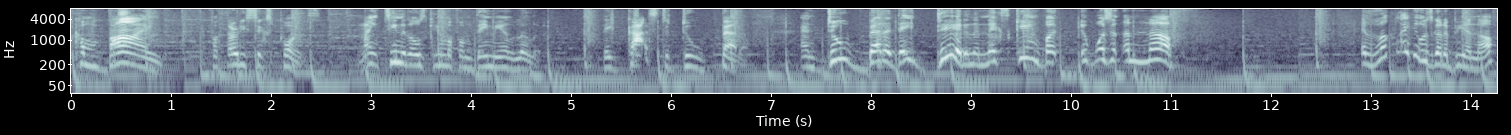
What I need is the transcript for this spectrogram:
combined for 36 points. 19 of those came up from Damian Lillard. They got to do better. And do better they did in the next game, but it wasn't enough. It looked like it was going to be enough.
